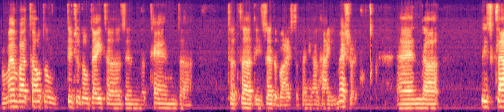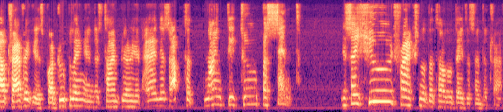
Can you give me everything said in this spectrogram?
Remember, total digital data is in the 10 to to 30 zettabytes, depending on how you measure it. And uh, this cloud traffic is quadrupling in this time period, and it's up to 92%. It's a huge fraction of the total data center traffic.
